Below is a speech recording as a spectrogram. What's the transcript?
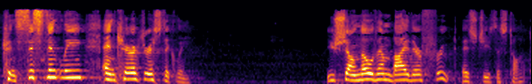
consistently and characteristically. You shall know them by their fruit, as Jesus taught.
